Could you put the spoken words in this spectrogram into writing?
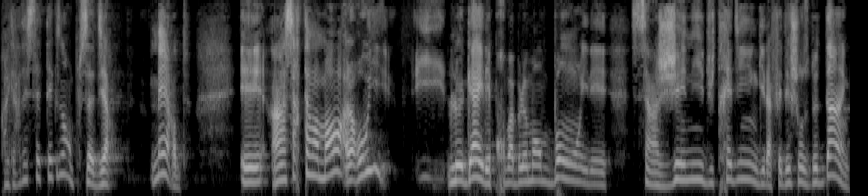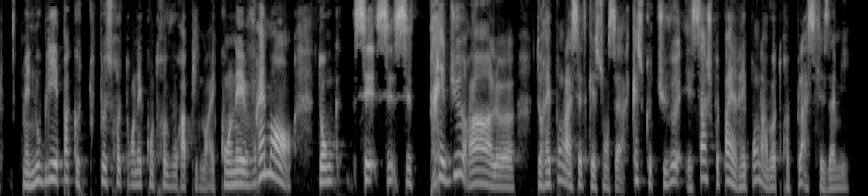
Regardez cet exemple. C'est-à-dire, merde. Et à un certain moment, alors oui, le gars, il est probablement bon, il est, c'est un génie du trading, il a fait des choses de dingue. Mais n'oubliez pas que tout peut se retourner contre vous rapidement et qu'on est vraiment. Donc c'est c'est très dur hein, le, de répondre à cette question. C'est qu'est-ce que tu veux? Et ça, je peux pas y répondre à votre place, les amis.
